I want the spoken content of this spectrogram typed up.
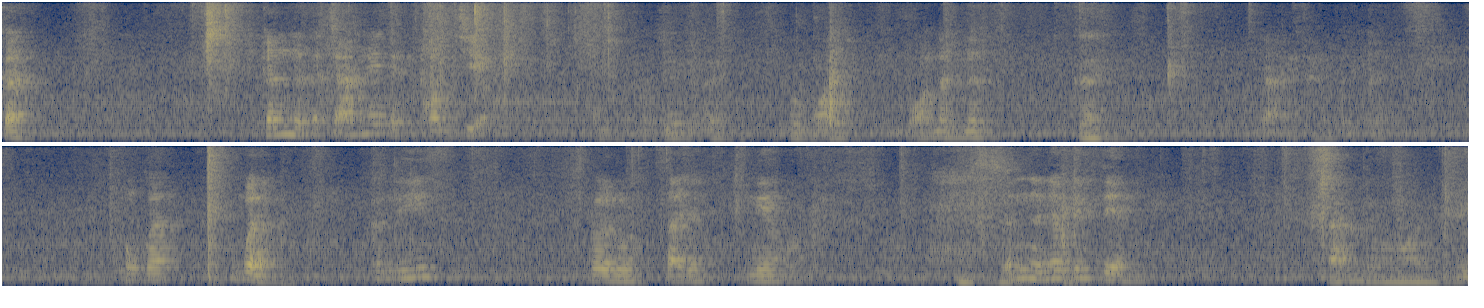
cân cân được các trả hết rồi còn triệu. Còn chưa được đấy không quá bỏ lần lần cười lại thằng cân. Không cân không cần à? cân đi. Vừa luôn sợ chưa nghiêng cân là đeo thêm tiền. Tám rồi ngon đi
